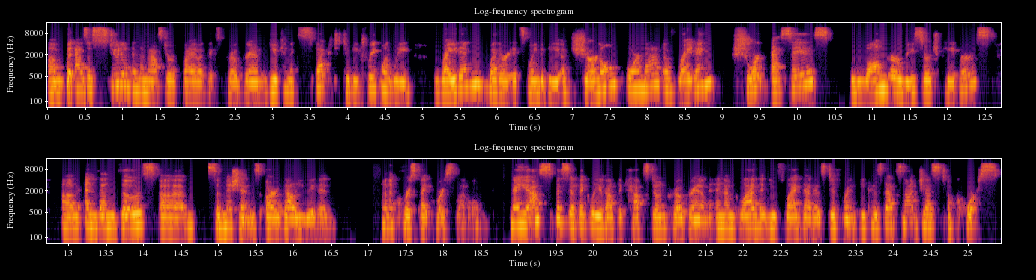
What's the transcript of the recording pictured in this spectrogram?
Um, but as a student in the Master of Bioethics program, you can expect to be frequently writing, whether it's going to be a journal format of writing, short essays, longer research papers, um, and then those uh, submissions are evaluated on a course by course level. Now you asked specifically about the capstone program, and I'm glad that you flagged that as different because that's not just a course,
